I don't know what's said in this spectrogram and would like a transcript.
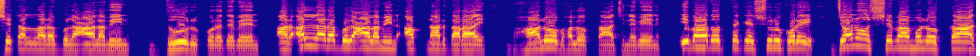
সেটা আল্লাহ রাব্বুল আলামিন দূর করে দেবেন। আর আল্লাহ রাব্বুল আলামিন আপনার দ্বারায় ভালো ভালো কাজ নেবেন। ইবাদত থেকে শুরু করে জনসেবামূলক কাজ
